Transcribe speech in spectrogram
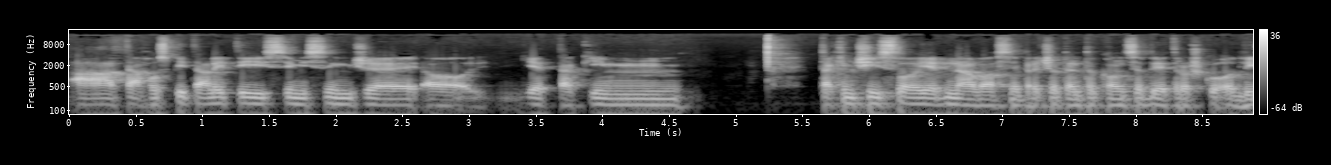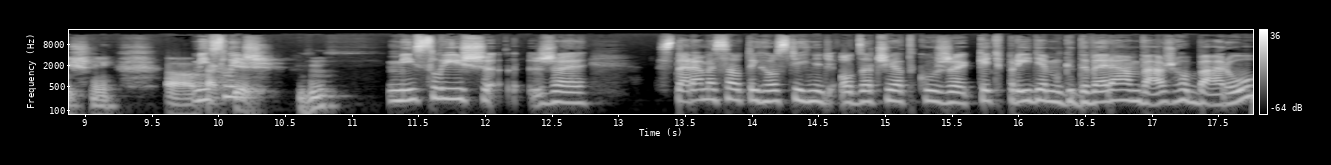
a tá hospitality si myslím, že je takým takým číslo jedna vlastne, prečo tento koncept je trošku odlišný. Myslíš, Taktiež, uh-huh. myslíš že Staráme sa o tých hostí hneď od začiatku, že keď prídem k dverám vášho baru,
